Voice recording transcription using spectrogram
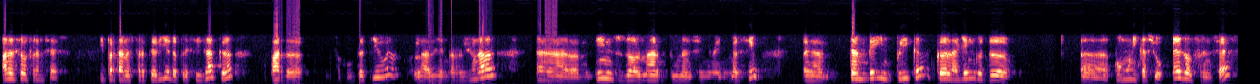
ha de ser el francès. I per tant es tractaria de precisar que, a part de facultativa, la llengua regional, eh, dins del marc d'un ensenyament immersiu, eh, també implica que la llengua de eh, comunicació és el francès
